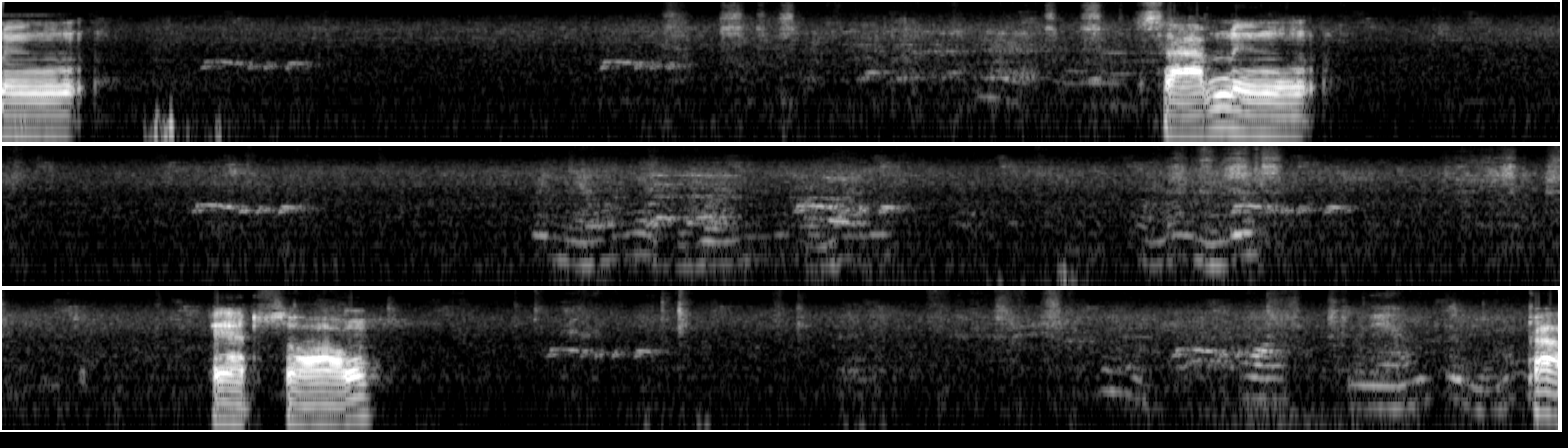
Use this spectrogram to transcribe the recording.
หนึ่งสามหนึ่ง เป็นหยังเนี่ยกูเบิ่งผมว่าผมไสามหนึ่งแปดสองเก้า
